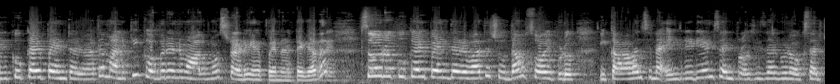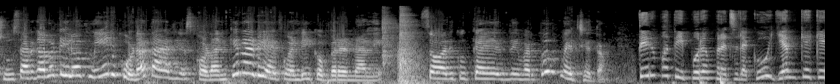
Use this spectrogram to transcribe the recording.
ఇది కుక్ అయిపోయిన తర్వాత మనకి కొబ్బరి అన్నం ఆల్మోస్ట్ రెడీ అయిపోయినట్టే కదా? సో కుక్ అయిపోయిన తర్వాత చూద్దాం. సో ఇప్పుడు కావాల్సిన ఇంగ్రీడియంట్స్ అండ్ ప్రొసీజర్ కూడా ఒకసారి చూసారు కాబట్టి ఈలోపు మీరు కూడా తయారు చేసుకోవడానికి రెడీ అయిపోండి ఈ కొబ్బరి అన్నాన్ని. సో అది కుక్ అయ్యే వరకు వెయిట్ చేద్దాం. తిరుపతి పుర ప్రజలకు ఎంకేకే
